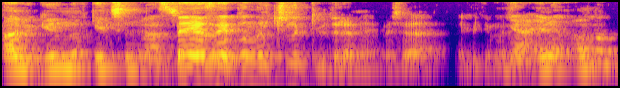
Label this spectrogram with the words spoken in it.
Abi günlük geçilmez. Beyaza yapılan ırkçılık gibidir hani mesela. Ne bileyim. hani. Ya evet ama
